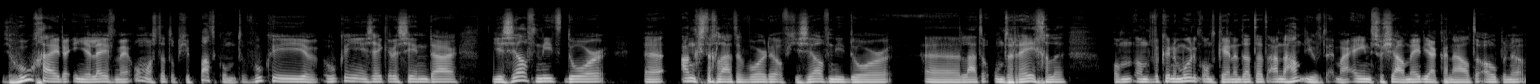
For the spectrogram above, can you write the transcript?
Dus hoe ga je er in je leven mee om als dat op je pad komt? Of hoe kun je, hoe kun je in zekere zin daar jezelf niet door eh, angstig laten worden of jezelf niet door eh, laten ontregelen? Om, want we kunnen moeilijk ontkennen dat dat aan de hand. Je hoeft maar één sociaal media kanaal te openen.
